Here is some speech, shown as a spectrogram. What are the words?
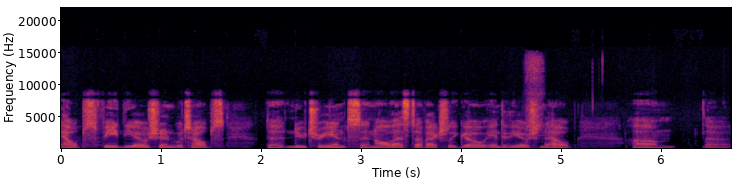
helps feed the ocean, which helps the nutrients and all that stuff actually go into the ocean to help um, uh,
